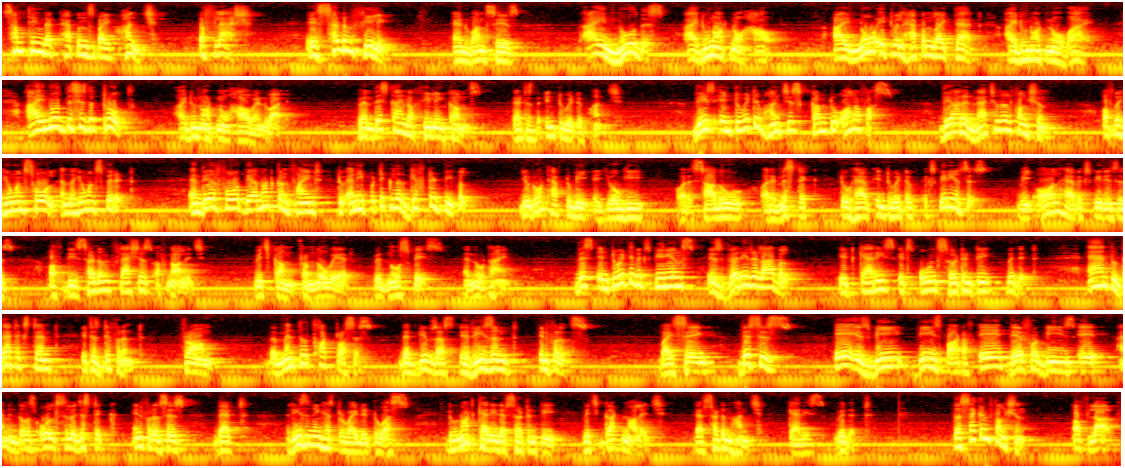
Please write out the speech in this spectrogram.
Something that happens by hunch, a flash, a sudden feeling. And one says, I know this, I do not know how. I know it will happen like that, I do not know why. I know this is the truth, I do not know how and why. When this kind of feeling comes, that is the intuitive hunch. These intuitive hunches come to all of us. They are a natural function of the human soul and the human spirit. And therefore, they are not confined to any particular gifted people. You don't have to be a yogi or a sadhu or a mystic to have intuitive experiences. We all have experiences of these sudden flashes of knowledge which come from nowhere with no space and no time. This intuitive experience is very reliable it carries its own certainty with it. And to that extent, it is different from the mental thought process that gives us a reasoned inference by saying this is A is B, B is part of A, therefore B is A. I mean, those old syllogistic inferences that reasoning has provided to us do not carry that certainty which gut knowledge, that sudden hunch, carries with it. The second function of love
